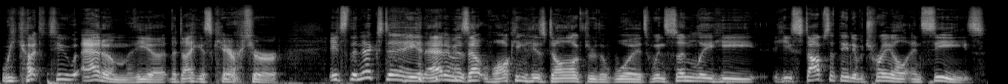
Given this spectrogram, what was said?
We cut to Adam, the uh, the Dykus character. It's the next day, and Adam is out walking his dog through the woods when suddenly he he stops at the end of a trail and sees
